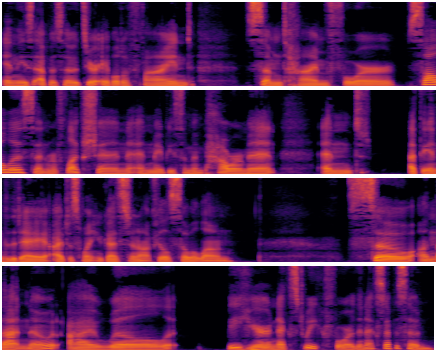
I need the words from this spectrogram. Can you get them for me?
in these episodes you're able to find some time for solace and reflection and maybe some empowerment. And at the end of the day, I just want you guys to not feel so alone. So, on that note, I will be here next week for the next episode.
